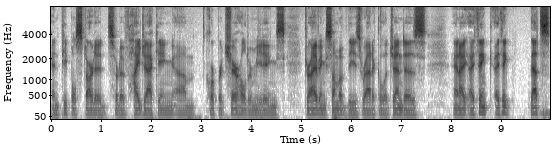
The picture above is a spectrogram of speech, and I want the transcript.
and people started sort of hijacking um, corporate shareholder meetings, driving some of these radical agendas, and I, I think I think that's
